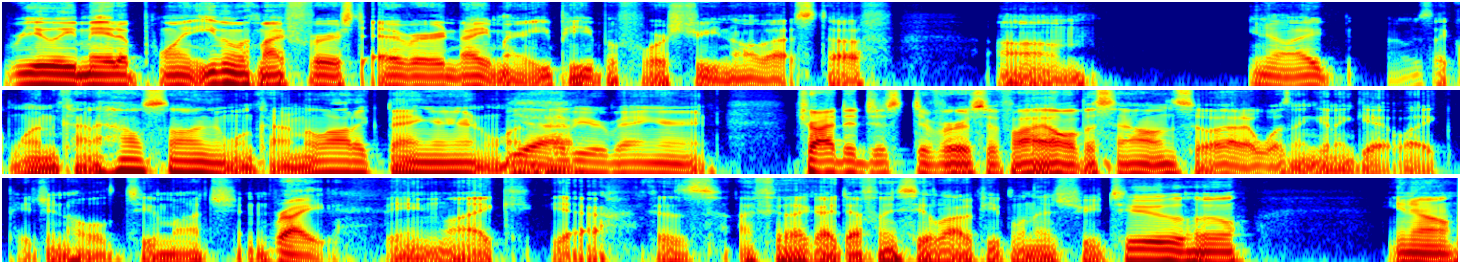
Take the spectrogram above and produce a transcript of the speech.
really made a point, even with my first ever Nightmare EP before Street and all that stuff. Um, you know, I I was like one kind of house song and one kind of melodic banger and one Yeah. heavier banger and tried to just diversify all the sounds so that I wasn't gonna get like pigeonholed too much and Right. being like, yeah, because I feel like I definitely see a lot of people in the industry too who, you know,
